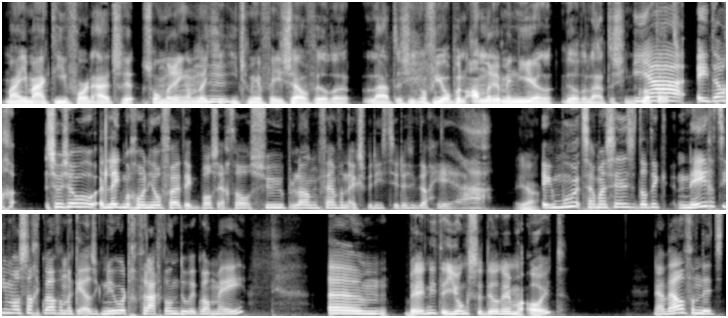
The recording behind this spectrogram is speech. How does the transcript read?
Maar je maakt hiervoor een uitzondering omdat je Mhm. iets meer van jezelf wilde laten zien. Of je op een andere manier wilde laten zien. Klopt ja, dat? ik dacht sowieso, het leek me gewoon heel vet. Ik was echt al super lang fan van de expeditie. Dus ik dacht, ja, Ja. ik moet, zeg maar, sinds dat ik 19 was, dacht ik wel van, oké, als ik nu word gevraagd, dan doe ik wel mee. Ehm, Ben je niet de jongste deelnemer ooit? nou, wel van dit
